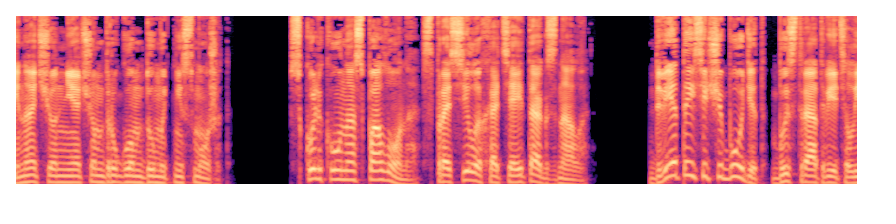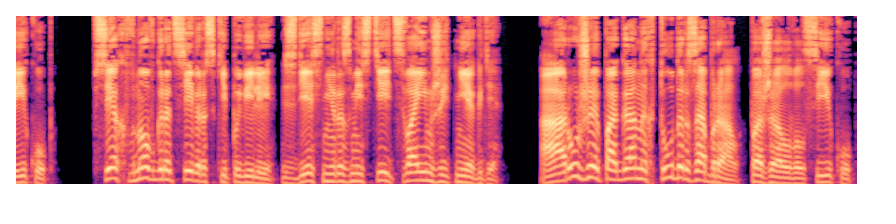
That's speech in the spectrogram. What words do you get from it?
иначе он ни о чем другом думать не сможет. «Сколько у нас полона?» — спросила, хотя и так знала. «Две тысячи будет», — быстро ответил Якуб. «Всех в Новгород Северский повели, здесь не разместить, своим жить негде. А оружие поганых Тудор забрал», — пожаловался Якуб.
